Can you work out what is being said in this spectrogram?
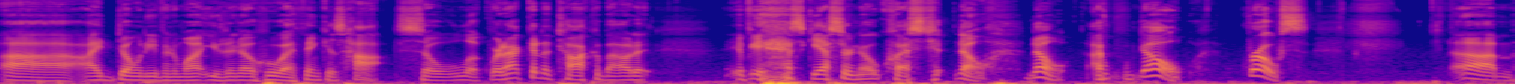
Uh, I don't even want you to know who I think is hot. So look, we're not going to talk about it. If you ask yes or no question, no, no, I, no, gross. Um.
